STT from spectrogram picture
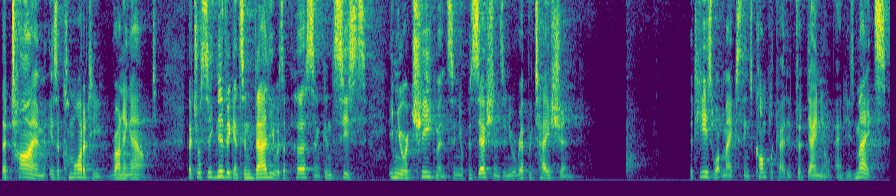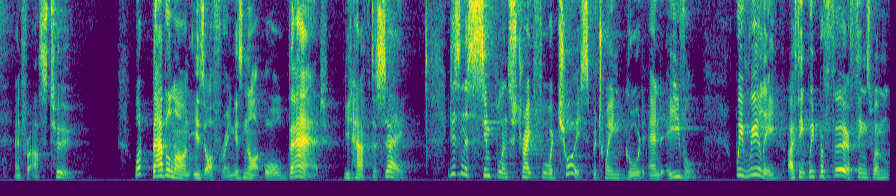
that time is a commodity running out, that your significance and value as a person consists in your achievements and your possessions and your reputation. But here's what makes things complicated for Daniel and his mates, and for us too. What Babylon is offering is not all bad, you'd have to say. It isn't a simple and straightforward choice between good and evil. We really, I think, we'd prefer if things were,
